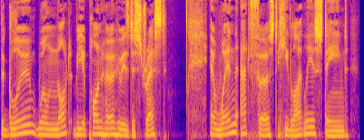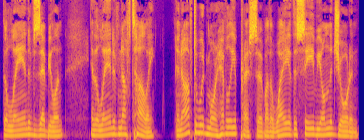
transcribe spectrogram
the gloom will not be upon her who is distressed. And when at first he lightly esteemed the land of Zebulun and the land of Naphtali, and afterward more heavily oppressed her by the way of the sea beyond the Jordan,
